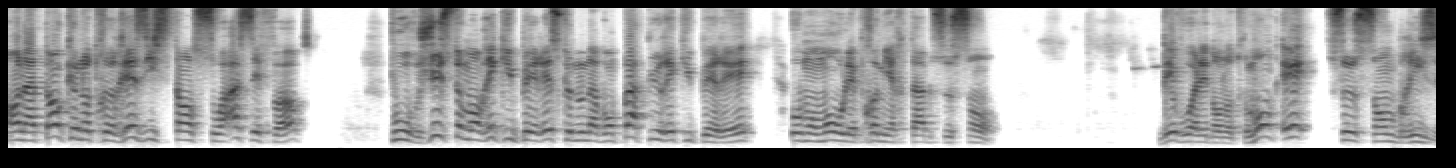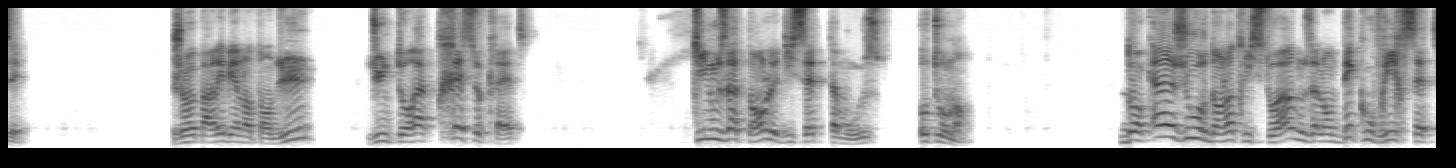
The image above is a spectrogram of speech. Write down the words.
On attend que notre résistance soit assez forte pour justement récupérer ce que nous n'avons pas pu récupérer au moment où les premières tables se sont dévoilées dans notre monde et se sont brisées. Je veux parler bien entendu d'une Torah très secrète qui nous attend le 17 Tammuz au tournant. Donc un jour dans notre histoire, nous allons découvrir cette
